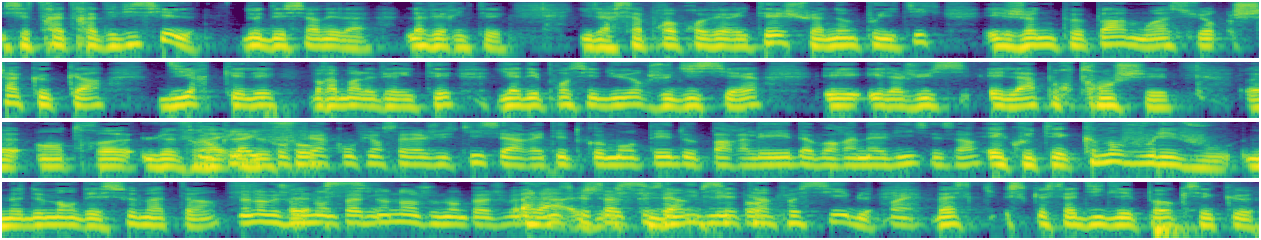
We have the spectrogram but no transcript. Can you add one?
Et c'est très très difficile de décerner la, la vérité. Il a sa propre vérité, je suis un homme politique et je ne peux pas, moi, sur chaque cas, dire quelle est vraiment la vérité. Il y a des procédures judiciaires et, et la justice est là pour trancher euh, entre le vrai Donc là, et il le faut faux. faire confiance à la justice et arrêter de commenter, de parler, d'avoir un avis, c'est ça? Écoutez, comment voulez-vous me demander ce matin Non, non, mais je vous Euh, demande pas. si- Non, non, je vous demande pas. Je Voilà, que ça, c'est ça un- dit de c'est l'époque. impossible. Ouais. Bah, ce, que ça dit de l'époque, c'est que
